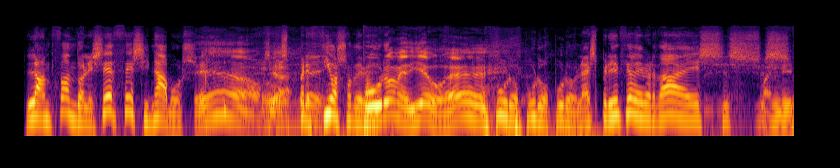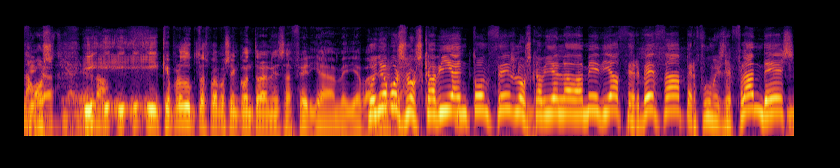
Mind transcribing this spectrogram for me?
lanzándoles heces y nabos. Eh, o sea, es precioso de ver. Puro medievo, ¿eh? Puro, puro, puro. La experiencia de verdad es, es- es Magnífica. la hostia. ¿Y, qué productos podemos encontrar en esa feria medieval? Coño, pues los que había entonces, los que había en la Edad Media, cerveza, perfumes de Flandes,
